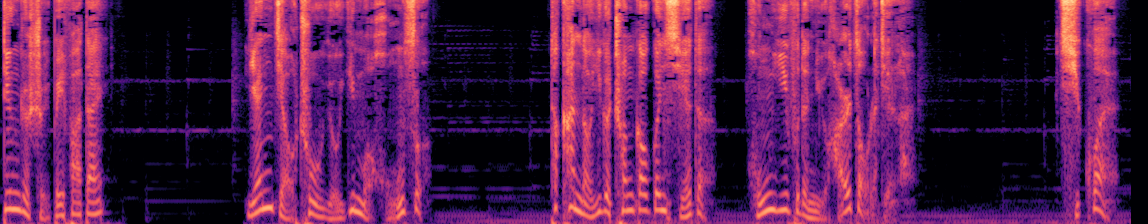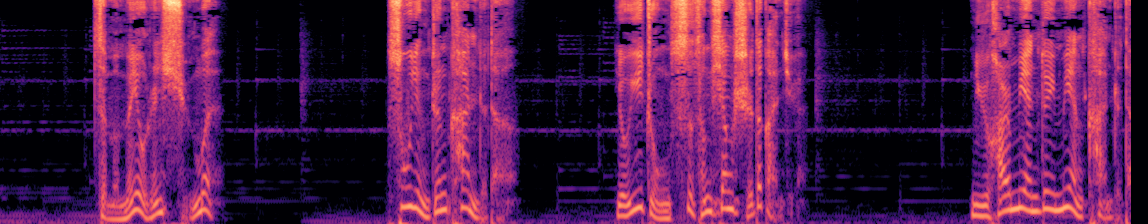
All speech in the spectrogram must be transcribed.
盯着水杯发呆。眼角处有一抹红色。他看到一个穿高跟鞋的红衣服的女孩走了进来。奇怪，怎么没有人询问？苏应真看着他，有一种似曾相识的感觉。女孩面对面看着他，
